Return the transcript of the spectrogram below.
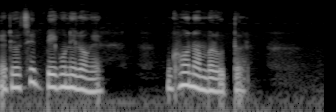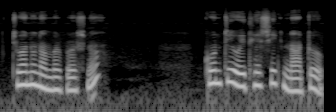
এটি হচ্ছে বেগুনি রঙের। ঘ নাম্বার উত্তর। চুয়ান্ন নম্বর প্রশ্ন। কোনটি ঐতিহাসিক নাটক?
